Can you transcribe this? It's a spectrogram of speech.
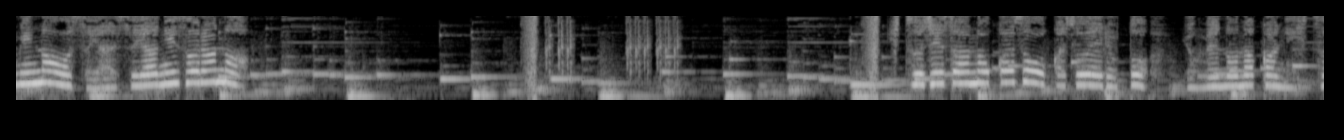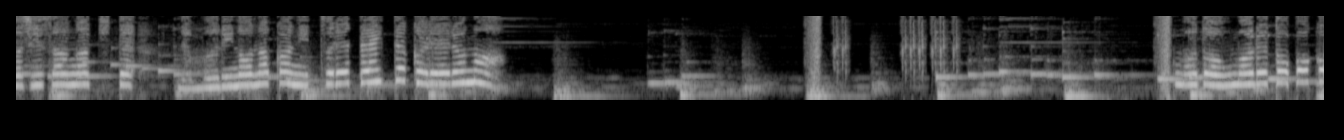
みんなをすやすやにするの。羊さんの数を数えると、夢の中に羊さんが来て、眠りの中に連れて行ってくれるのだ生まれたばか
